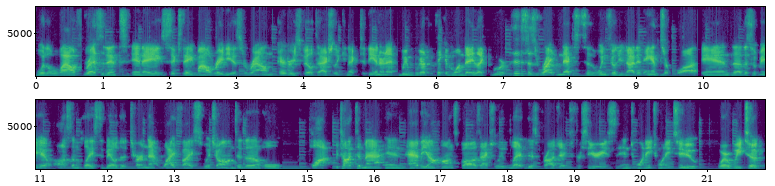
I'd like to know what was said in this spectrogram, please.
would allow residents in a six to eight mile radius around Perrysville to actually connect to the internet. We got to thinking one day, like, this is right next to the Winfield United answer plot, and uh, this would be an awesome place to be able to turn that Wi Fi switch on to the whole plot. We talked to Matt, and Abby Onspaw has actually led this project for Ceres in 2022, where we took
